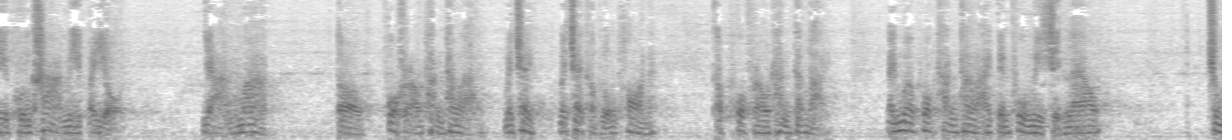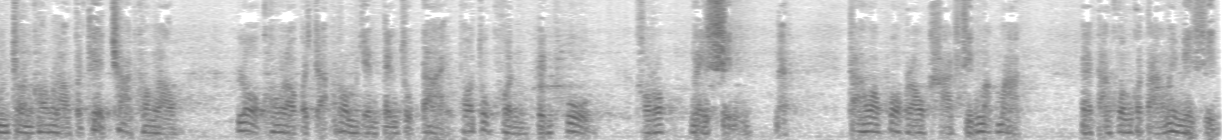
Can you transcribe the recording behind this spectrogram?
มีคุณค่ามีประโยชน์ อย่างมากต่อพวกเราท่านทั้งหลาย ไม่ใช่ ไม่ใช่กับหลวงพ่อนะ กับพวกเราท่านทั้งหลาย ในเมื่อพวกท่านทั้งหลายเป็นผู้มีศีลแล้ว ชุมชนของเราประเทศชาติของเรา โลกของเราก็จะร่มเย็นเป็นสุขได้ เพราะทุกคนเป็นผู้เคารพในศีลนะถ้าว่าพวกเราขาดศีลมากๆแต่ต่างคนก็ต่างไม่มีศีล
